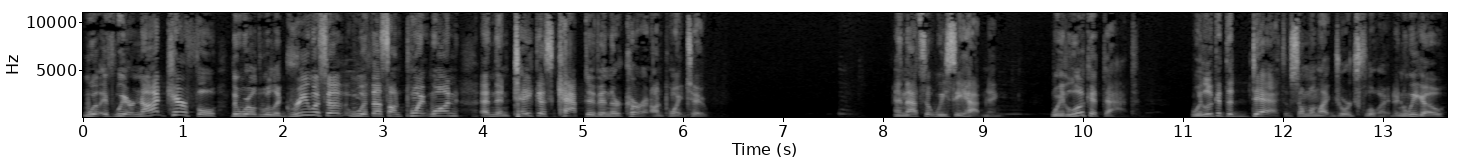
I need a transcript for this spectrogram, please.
will, if we are not careful, the world will agree with us, with us on point one and then take us captive in their current on point two. And that's what we see happening. We look at that we look at the death of someone like George Floyd and we go,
